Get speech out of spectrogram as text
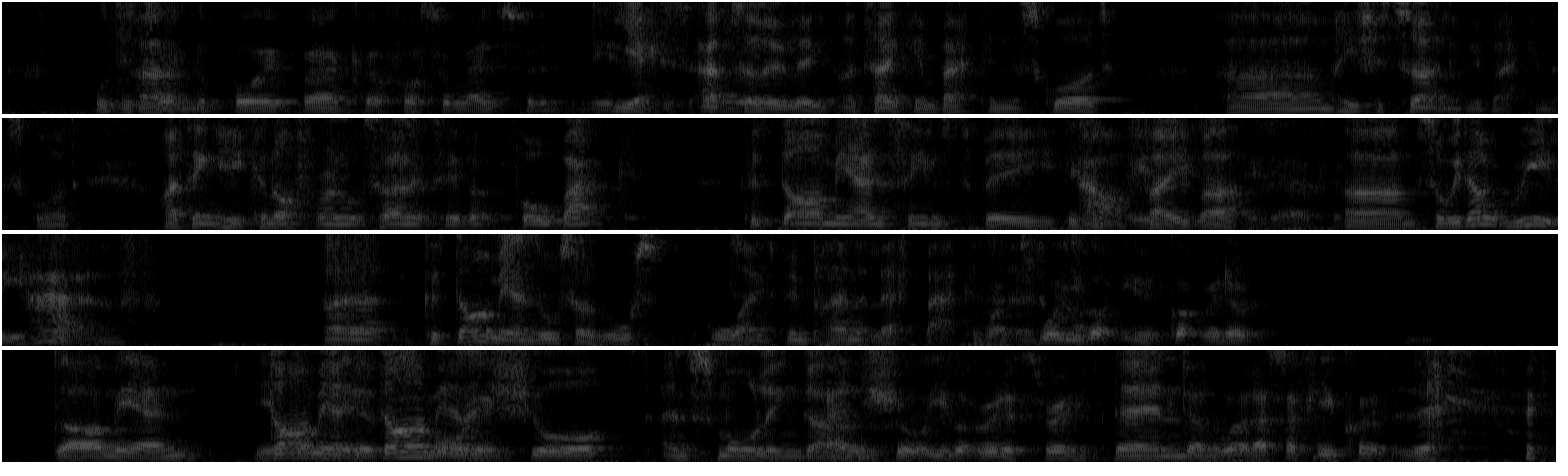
Would you take Um, the boy back, uh, Fosu-Mensah? Do Yes, absolutely. I take him back in the squad. Um, he should certainly be back in the squad. I think he can offer an alternative at fullback because Darmian seems to be He's out of favour. he's out of favour. Um, so we don't really have because Darmian's also als- always been playing at left back. As, Right. as Well, you got you've got rid of Darmian. You've Darmian, rid of Darmian Smalling and Shaw and Smalling go, and Shaw. You got rid of three. Then- You've done well. That's a few quid.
